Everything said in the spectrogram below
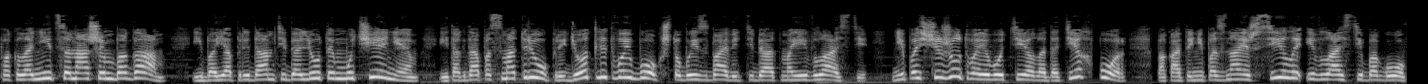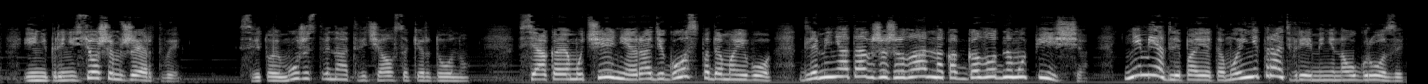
поклониться нашим богам, ибо я предам тебя лютым мучениям, и тогда посмотрю, придет ли твой бог, чтобы избавить тебя от моей власти. Не пощажу твоего тела до тех пор, пока ты не познаешь силы и власти богов и не принесешь им жертвы. Святой мужественно отвечал Сакердону. «Всякое мучение ради Господа моего для меня так же желанно, как голодному пища. Немедли поэтому и не трать времени на угрозы,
